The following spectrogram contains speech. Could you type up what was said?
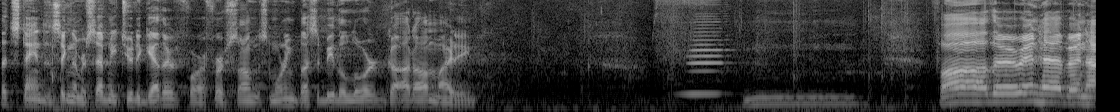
Let's stand and sing number 72 together for our first song this morning. Blessed be the Lord God Almighty. Mm. Father in heaven, how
